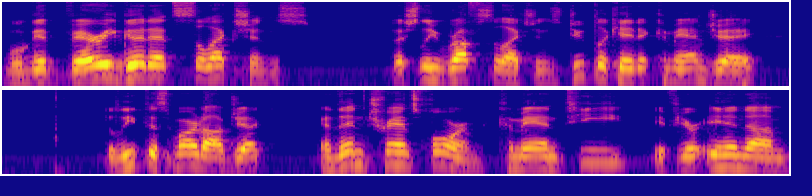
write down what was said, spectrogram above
We'll get very good at selections, especially rough selections. Duplicate it, Command J. Delete the smart object, and then transform. Command T if you're in um,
